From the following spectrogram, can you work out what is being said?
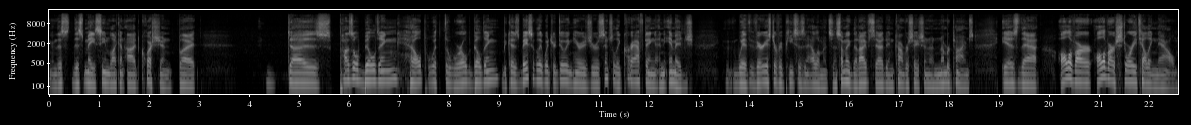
this this may seem like an odd question, but does puzzle building help with the world building? Because basically, what you're doing here is you're essentially crafting an image with various different pieces and elements. And something that I've said in conversation a number of times is that all of our all of our storytelling now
